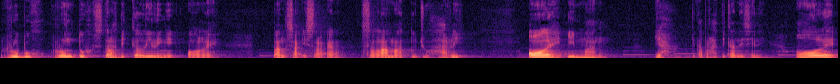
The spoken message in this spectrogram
rubuh, runtuh setelah dikelilingi oleh bangsa Israel selama tujuh hari. Oleh iman, ya kita perhatikan di sini. Oleh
